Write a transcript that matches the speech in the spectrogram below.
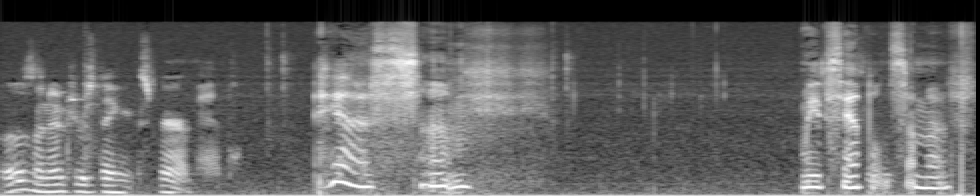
That was an interesting experiment. Yes, um, we've sampled some of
